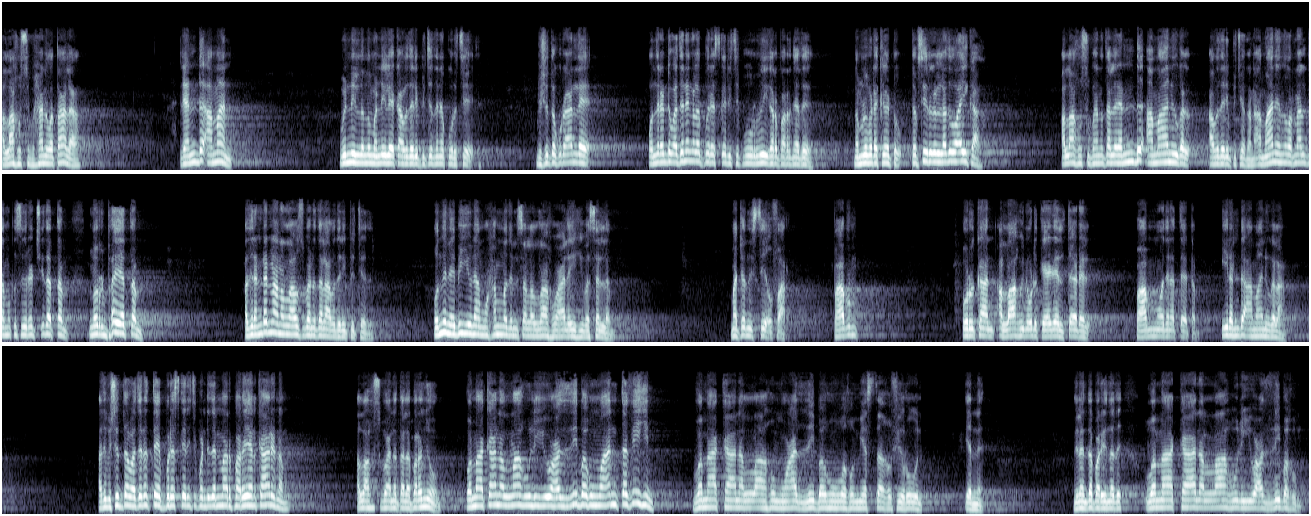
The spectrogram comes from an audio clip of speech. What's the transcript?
അള്ളാഹു സുബാൻ വത്താല രണ്ട് അമാൻ വിണ്ണിൽ നിന്ന് മണ്ണിലേക്ക് അവതരിപ്പിച്ചതിനെക്കുറിച്ച് വിശുദ്ധ ഖുറാനിലെ ഒന്ന് രണ്ട് വചനങ്ങളെ പുരസ്കരിച്ച് പൂർവികർ പറഞ്ഞത് നമ്മളിവിടെ കേട്ടു. തഫ്സീറുകളിൽ അത് വായിക്കാം. അള്ളാഹു സുബാനത്തല രണ്ട് അമാനുകൾ അവതരിപ്പിച്ചതാണ്. അമാൻ എന്ന് പറഞ്ഞാൽ നമുക്ക് സുരക്ഷിതത്വം നിർഭയത്വം. അത് രണ്ടെണ്ണമാണ് അള്ളാഹു സുബാനത്തല അവതരിപ്പിച്ചത്. ഒന്ന് നബിയുന മുഹമ്മദ് സല്ലാഹു അലൈഹി വസല്ലം. മറ്റൊന്ന് ഇസ്തിഫാർ പാപം പൊറുക്കാൻ അള്ളാഹുവിനോട് കേഴൽ തേടൽ പാപമോചനത്തേട്ടം ഈ രണ്ട് ആമാനുകളാണ് അത് വിശുദ്ധ വചനത്തെ പുരസ്കരിച്ച് പണ്ഡിതന്മാർ പറയാൻ കാരണം അള്ളാഹു സുബാന തല പറഞ്ഞു വഹും യസ്തഗ്ഫിറൂൻ. എന്ന്. ഇതിലെന്താ പറയുന്നത്? വമാക്കാൻ അള്ളാഹു അസിബഹും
